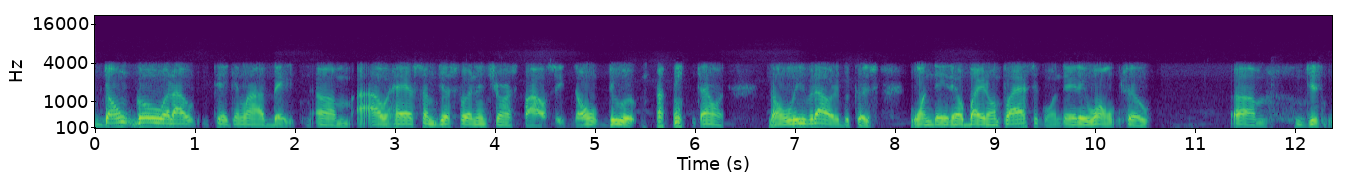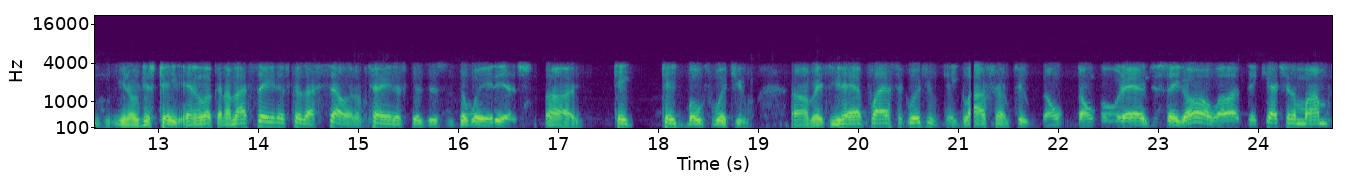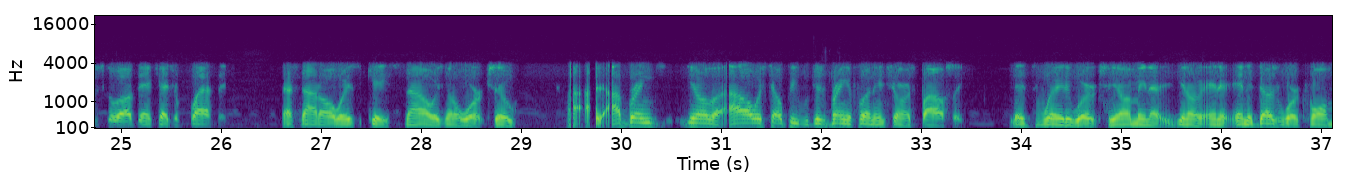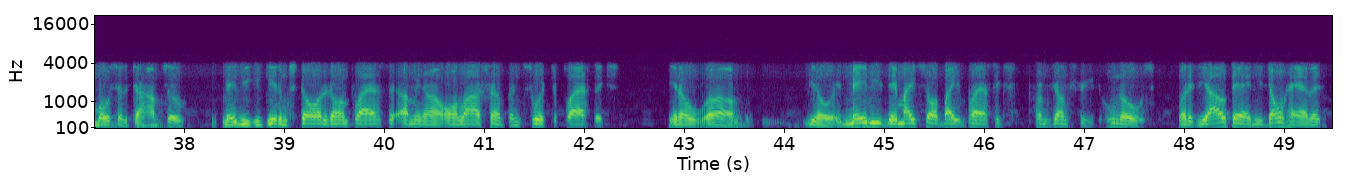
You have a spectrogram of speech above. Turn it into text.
don't go without taking live bait. Um, I would have some just for an insurance policy. Don't do it. I mean, don't don't leave it out because one day they'll bite on plastic, one day they won't. So um, just you know, just take and look. And I'm not saying this because I sell it. I'm telling this because this is the way it is. Uh, take take both with you. Um, if you have plastic with you, take live shrimp too. Don't don't go there and just say, oh well, if they're catching them, I'm just go out there and catch a plastic. That's not always the case. It's not always going to work. So I, I bring, you know, I always tell people just bring for an insurance policy. It's the way it works. You know, I mean, uh, you know, and it, and it does work for them most of the time. So maybe you could get them started on plastic. I mean, uh, on live shrimp and switch to plastics. You know, uh, you know, maybe they might start biting plastics from Jump Street. Who knows? But if you're out there and you don't have it,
